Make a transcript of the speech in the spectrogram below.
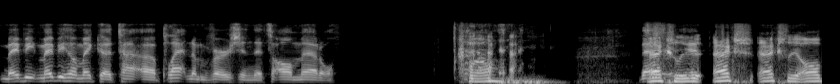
Maybe maybe he'll make a, ti- a platinum version that's all metal. Well, That's, actually, it- actually, actually, all.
